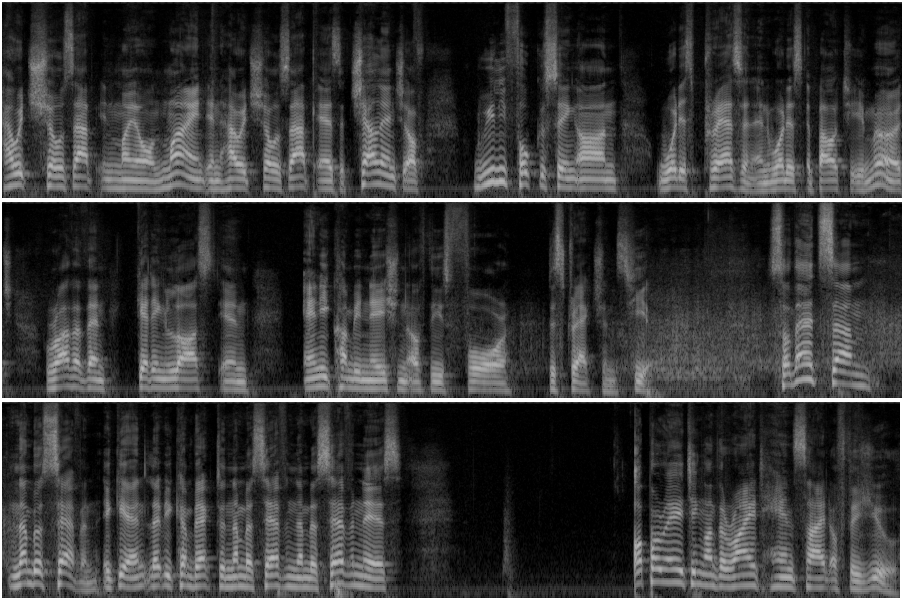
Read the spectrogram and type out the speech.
how it shows up in my own mind and how it shows up as a challenge of really focusing on what is present and what is about to emerge rather than getting lost in any combination of these four distractions here. So that's um, number seven. Again, let me come back to number seven. Number seven is operating on the right-hand side of the U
